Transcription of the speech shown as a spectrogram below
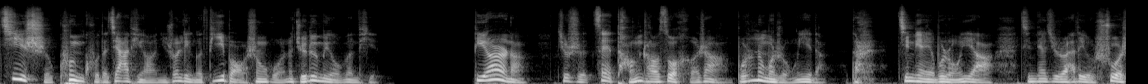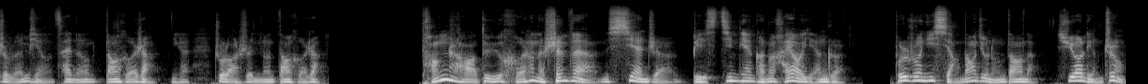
即使困苦的家庭啊，你说领个低保生活，那绝对没有问题。第二呢，就是在唐朝做和尚不是那么容易的，当然今天也不容易啊。今天据说还得有硕士文凭才能当和尚。你看祝老师，你能当和尚？唐朝对于和尚的身份啊，那限制比今天可能还要严格，不是说你想当就能当的，需要领证。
